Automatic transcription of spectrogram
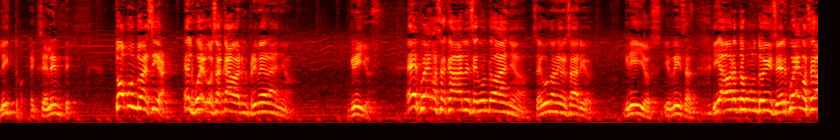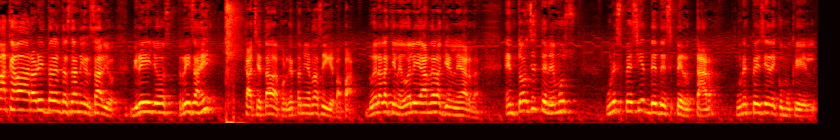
Listo, excelente. Todo mundo decía, el juego se acaba en el primer año. Grillos. El juego se acaba en el segundo año, segundo aniversario. Grillos y risas. Y ahora todo el mundo dice, el juego se va a acabar ahorita en el tercer aniversario. Grillos, risas y cachetada, porque esta mierda sigue, papá. Duele a quien le duele y arde a quien le arda. Entonces tenemos una especie de despertar una especie de como que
